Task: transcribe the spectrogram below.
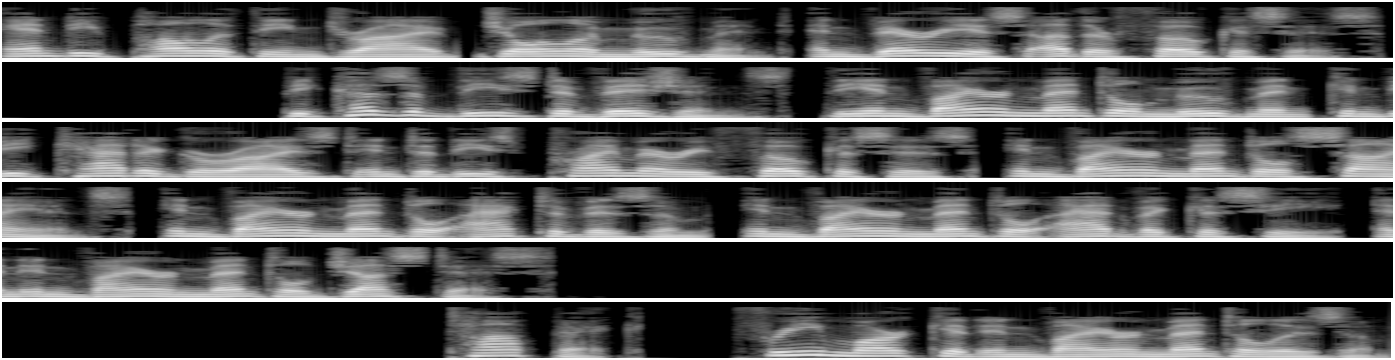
anti-polythene drive movement and various other focuses. Because of these divisions, the environmental movement can be categorized into these primary focuses, environmental science, environmental activism, environmental advocacy, and environmental justice. Free market environmentalism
